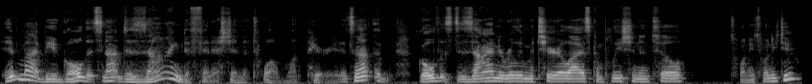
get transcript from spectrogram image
it might be a goal that's not designed to finish in a 12 month period. It's not a goal that's designed to really materialize completion until 2022.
